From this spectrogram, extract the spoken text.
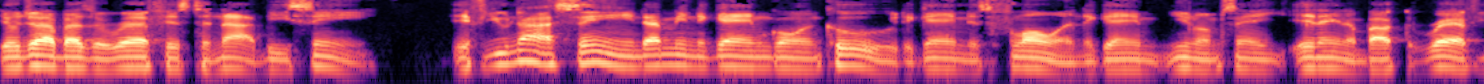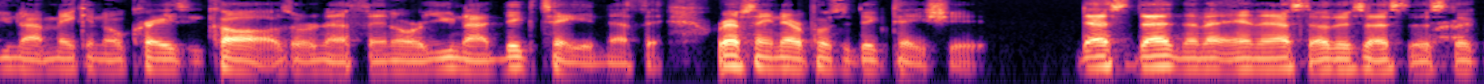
Your job as a ref is to not be seen if you're not seen, that mean the game going cool. The game is flowing. The game, you know what I'm saying? It ain't about the ref. You're not making no crazy calls or nothing, or you not dictating nothing. Refs ain't never supposed to dictate shit. That's that, and that's the others. That's, that's the,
